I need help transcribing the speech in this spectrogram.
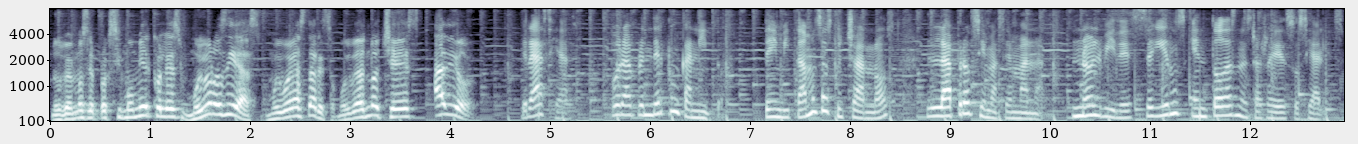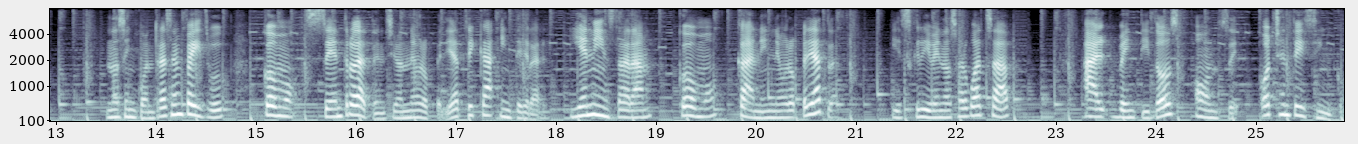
Nos vemos el próximo miércoles. Muy buenos días, muy buenas tardes o muy buenas noches. Adiós. Gracias por aprender con Canito. Te invitamos a escucharnos la próxima semana. No olvides seguirnos en todas nuestras redes sociales. Nos encuentras en Facebook como Centro de Atención Neuropediátrica Integral y en Instagram como Cani Neuropediatra. Y escríbenos al WhatsApp al 22 11 85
